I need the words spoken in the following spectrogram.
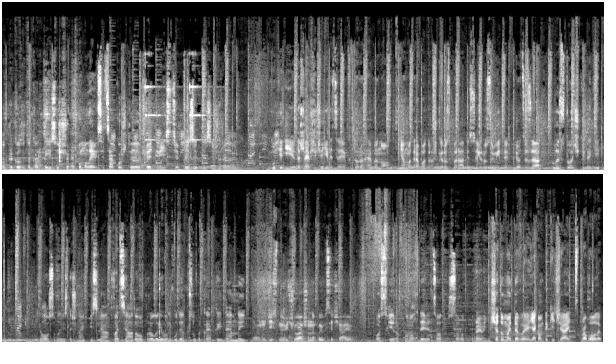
Наприклад, така тисяча. Не помилився, ця коштує 5200. 10 тисяч гривень. Тут є і дешевші чаї, це як дороге вино. В ньому треба трошки розбиратися і розуміти, що це за листочки такі. Його особливість, те, що навіть після 20-го проливу не буде супер крепкий, темний. Я вже дійсно відчуваю, що напився чаю. Ось і рахунок 940 гривень. Що думаєте ви? Як вам такий чай? Спробували б?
